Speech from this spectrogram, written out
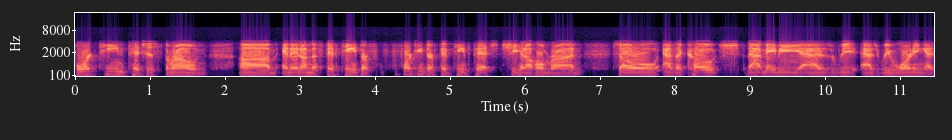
14 pitches thrown, um, and then on the 15th or 14th or 15th pitch, she hit a home run. So as a coach, that may be as re, as rewarding as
